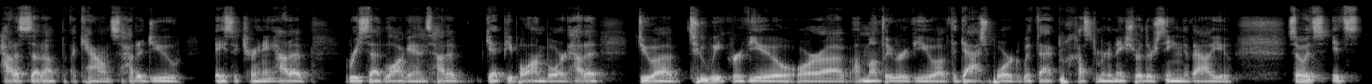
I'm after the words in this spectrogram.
how to set up accounts, how to do basic training, how to reset logins, how to get people on board, how to do a two week review or a, a, monthly review of the dashboard with that customer to make sure they're seeing the value. So it's, it's,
